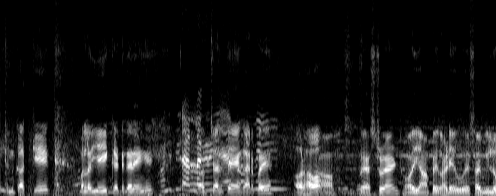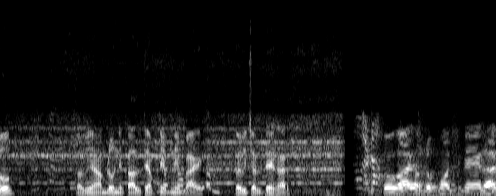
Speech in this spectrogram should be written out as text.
इनका केक मतलब यही कट करेंगे। अब चलते हैं घर पे और हवा रेस्टोरेंट और यहाँ पे खड़े हुए सभी लोग। तो अभी हम लोग निकालते हैं अपनी अपनी बाइक तभी चलते हैं घर। तो गाइस हम लोग पहुँच चुके हैं घर।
